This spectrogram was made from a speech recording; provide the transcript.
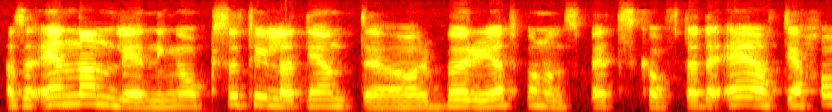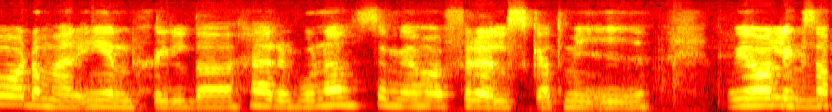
alltså en anledning också till att jag inte har börjat på någon spetskofta det är att jag har de här enskilda härvorna som jag har förälskat mig i. Och jag har liksom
